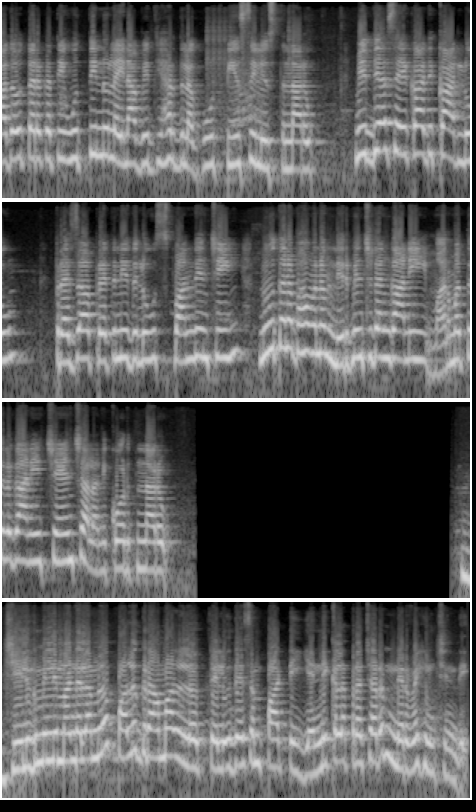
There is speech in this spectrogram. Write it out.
పదవ తరగతి ఉత్తీర్ణులైన విద్యార్థులకు టీసీలు ఇస్తున్నారు. విద్యాశాఖాధికారులు ప్రజాప్రతినిధులు ప్రజా ప్రతినిధులు స్పందించి నూతన భవనం నిర్మించడం గాని మరమ్మతులు గాని చేయించాలని కోరుతున్నారు. జీలుగుమిల్లి మండలంలో పలు గ్రామాలలో తెలుగుదేశం పార్టీ ఎన్నికల ప్రచారం నిర్వహించింది.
